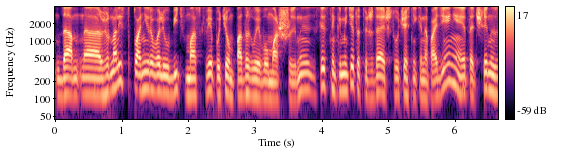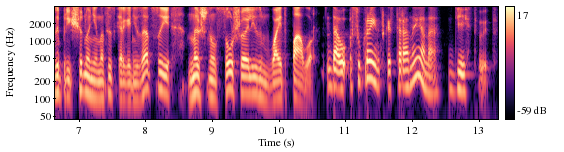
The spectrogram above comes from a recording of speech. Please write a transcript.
да, э, журналиста планировали убить в Москве путем подрыва его машины. Следственный комитет утверждает, что участники нападения – это члены запрещенной нацистской организации National Socialism White Power. Да, с украинской стороны она действует.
